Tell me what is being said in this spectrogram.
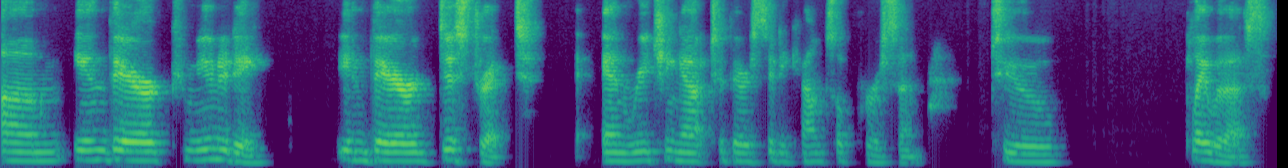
um, in their community, in their district, and reaching out to their city council person to play with us.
